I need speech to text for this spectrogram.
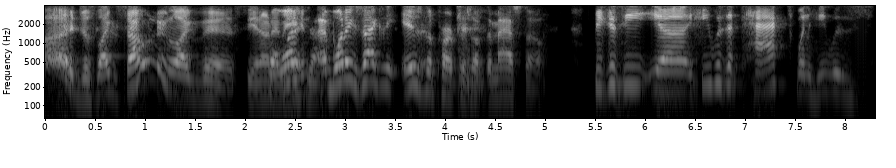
I just like sounding like this. You know what But I mean? and what exactly is the purpose of the mask, though? because he uh, he was attacked when he was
